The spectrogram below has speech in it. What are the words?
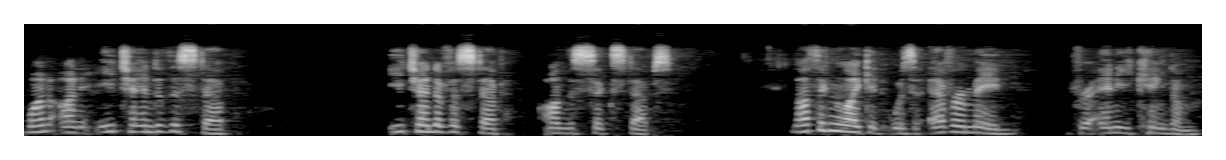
one on each end of the step each end of a step on the six steps. Nothing like it was ever made for any kingdom.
